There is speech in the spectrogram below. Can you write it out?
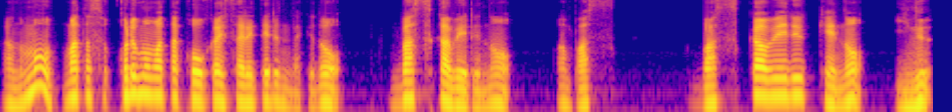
あの、もうまたこれもまた公開されてるんだけど、バスカベルの、あバス、バスカベル家の犬、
